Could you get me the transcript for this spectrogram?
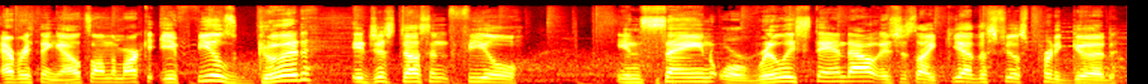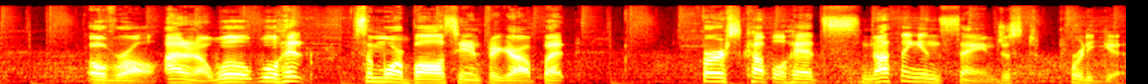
everything else on the market. It feels good, it just doesn't feel insane or really stand out. It's just like, yeah, this feels pretty good overall. I don't know, we'll, we'll hit some more balls here and figure out, but first couple hits, nothing insane, just pretty good.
